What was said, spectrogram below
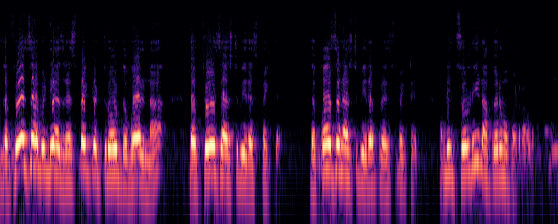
இந்த face of India is respected throughout the வேர்ல்ட்னா the face has to be respected the person has to be respected அப்படின்னு சொல்லி நான் பெருமைப்படுறேன் அவ்வளோ வந்து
